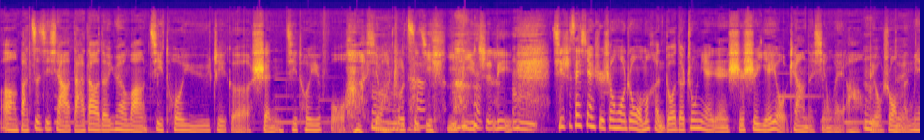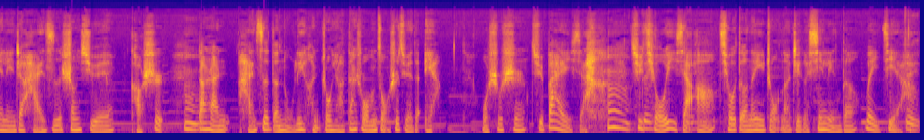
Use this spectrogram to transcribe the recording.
嗯，把自己想要达到的愿望寄托于这个神，寄托于佛，希望助自己一臂之力。嗯，其实，在现实生活中，我们很多的中年人时时也有这样的行为啊，比如说我们面临着孩子升学考试，嗯，当然孩子的努力很重要，但是我们总是觉得，哎呀。我是不是去拜一下？嗯，去求一下啊，求得那一种呢，这个心灵的慰藉哈。对，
